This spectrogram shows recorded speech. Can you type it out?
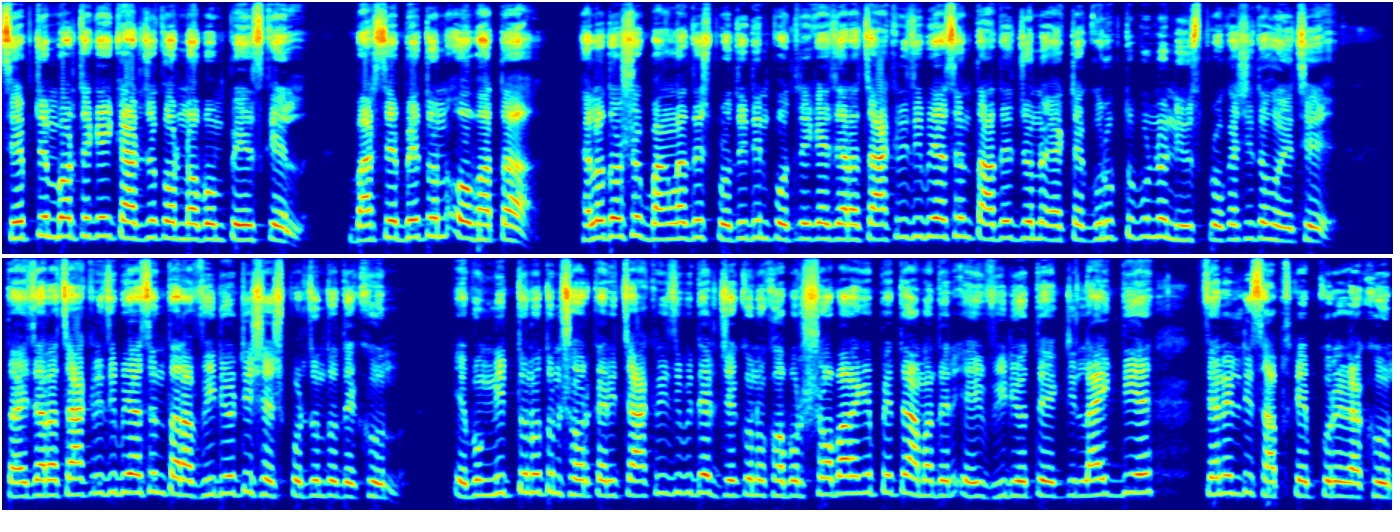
সেপ্টেম্বর থেকেই কার্যকর নবম পে স্কেল। বাড়ছে বেতন ও ভাতা। হ্যালো দর্শক, বাংলাদেশ প্রতিদিন পত্রিকায় যারা চাকরিজীবী আছেন, তাদের জন্য একটা গুরুত্বপূর্ণ নিউজ প্রকাশিত হয়েছে। তাই যারা চাকরিজীবী আছেন, তারা ভিডিওটি শেষ পর্যন্ত দেখুন এবং নিত্য নতুন সরকারি চাকরিজীবীদের যে কোনো খবর সবার আগে পেতে আমাদের এই ভিডিওতে একটি লাইক দিয়ে চ্যানেলটি সাবস্ক্রাইব করে রাখুন।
